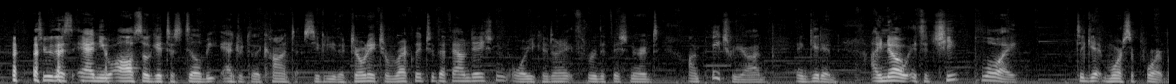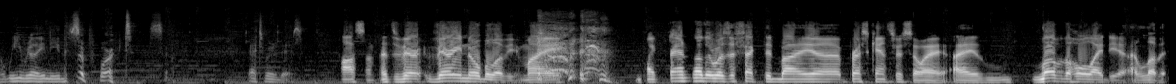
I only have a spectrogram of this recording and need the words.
to this, and you also get to still be entered to the contest. You can either donate directly to the foundation, or you can donate through the Fish Nerds on Patreon and get in. I know it's a cheap ploy to get more support, but we really need the support. So that's what it is. Awesome. That's very very noble of you. My my grandmother was affected by uh, breast cancer, so I I love the whole idea. I love it.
